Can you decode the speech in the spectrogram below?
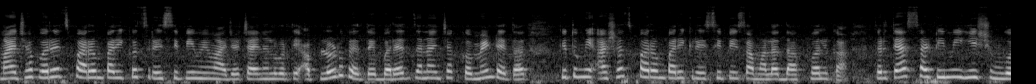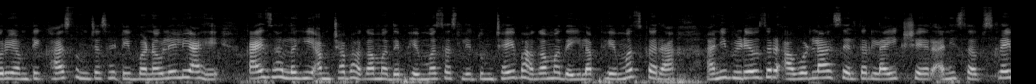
माझ्या बरेच पारंपरिकच रेसिपी मी माझ्या चॅनलवरती अपलोड करते. बऱ्याच जणांच्या कमेंट येतात की तुम्ही अशाच पारंपरिक रेसिपीज आम्हाला दाखवाल का? तर त्याचसाठी मी ही शिंगोरी आमटी खास तुमच्यासाठी बनवलेली आहे. काय झालं? ही आमच्या भागामध्ये फेमस असली तुमच्याही भागामध्ये हिला फेमस करा. आणि व्हिडिओ जर आवडला असेल तर लाईक शेअर आणि सबस्क्राईब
